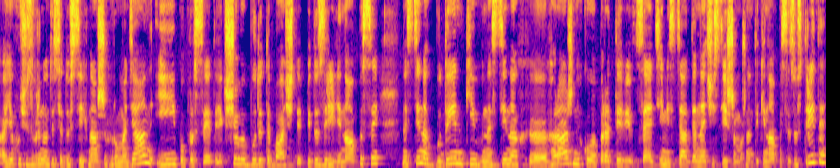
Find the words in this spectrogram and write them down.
е, я хочу звернутися до всіх наших громадян і попросити, якщо ви будете бачити підозрілі написи на стінах будинків, на стінах е, гаражних кооперативів, це ті місця, де найчастіше можна такі написи зустріти.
